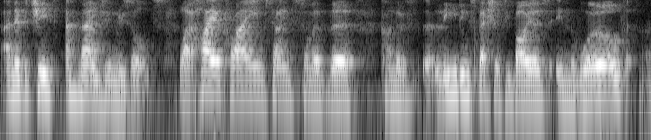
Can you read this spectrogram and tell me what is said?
and they've achieved amazing results, like high acclaim, selling to some of the kind of uh, leading specialty buyers in the world. Uh,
